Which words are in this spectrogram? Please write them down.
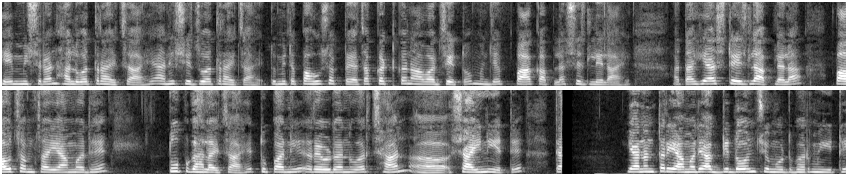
हे मिश्रण हलवत राहायचं आहे आणि शिजवत राहायचं आहे. तुम्ही ते पाहू शकता याचा कटकन आवाज येतो म्हणजे पाक आपला शिजलेला आहे. आता ह्या स्टेजला आपल्याला पाव चमचा यामध्ये तूप घालायचं आहे. तुपाने रेवड्यांवर छान शाईन येते. त्या यानंतर यामध्ये अगदी दोन चिमूटभर मी इथे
